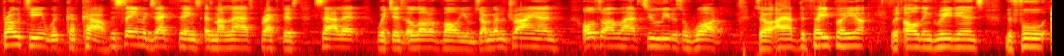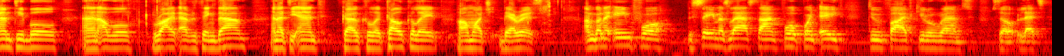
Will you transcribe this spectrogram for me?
protein with cacao. The same exact things as my last practice, salad, which is a lot of volume. So I'm gonna try and also I will have 2 liters of water. So I have the paper here with all the ingredients, the full empty bowl and I will write everything down and at the end calculate, calculate how much there is. I'm gonna aim for the same as last time 4.8 to 5 kilograms so let's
